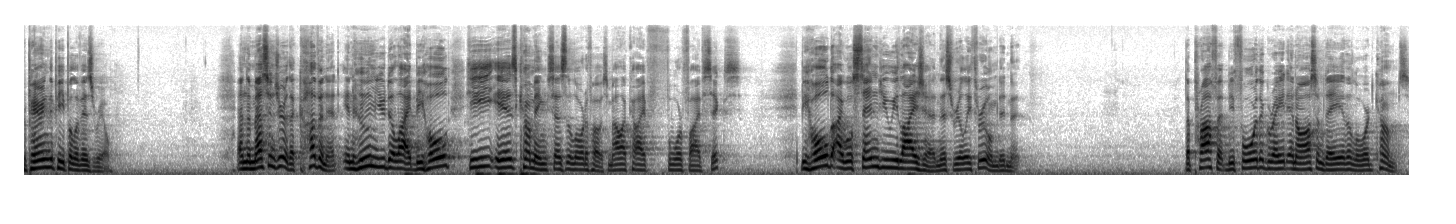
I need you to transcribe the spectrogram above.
preparing the people of Israel. And the messenger of the covenant in whom you delight, behold, he is coming, says the Lord of hosts. Malachi 4 5 6. Behold, I will send you Elijah. And this really threw him, didn't it? The prophet before the great and awesome day of the Lord comes.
